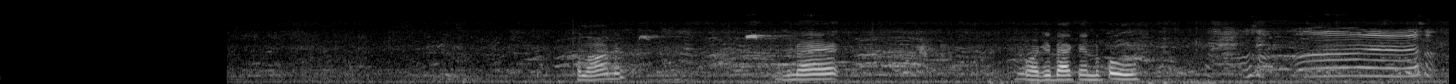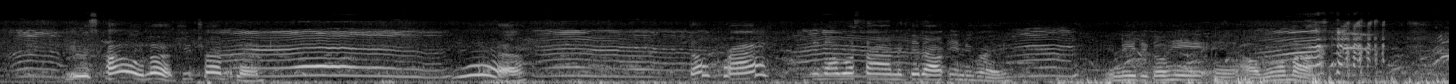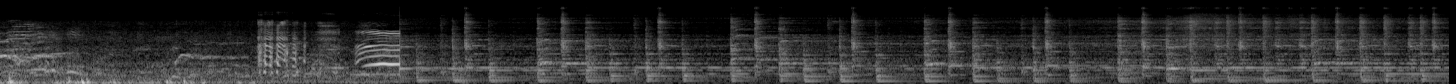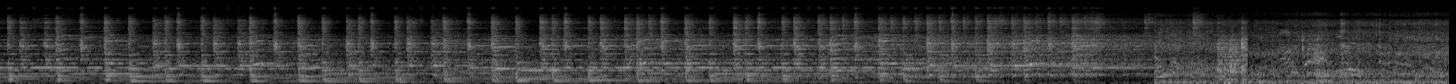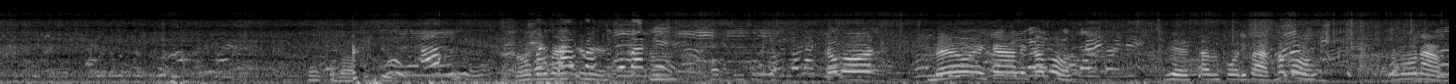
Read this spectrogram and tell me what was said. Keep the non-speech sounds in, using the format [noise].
Kalani, you mad? You want to get back in the pool? You was cold. Look, you troubling. Yeah. Don't cry. It's almost time to get out anyway. You need to go ahead and uh, warm up. Don't go back in there. Come on. Mel and Kylie, come on. Yeah, 745. Come on. Come on out.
